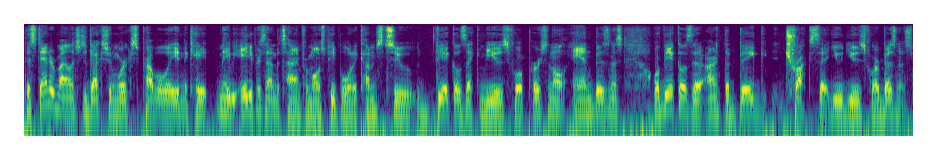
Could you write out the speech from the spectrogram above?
The standard mileage deduction works probably indicate maybe 80% of the time for most people when it comes to vehicles that can be used for personal and business or vehicles that aren't the big trucks that you'd use for business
